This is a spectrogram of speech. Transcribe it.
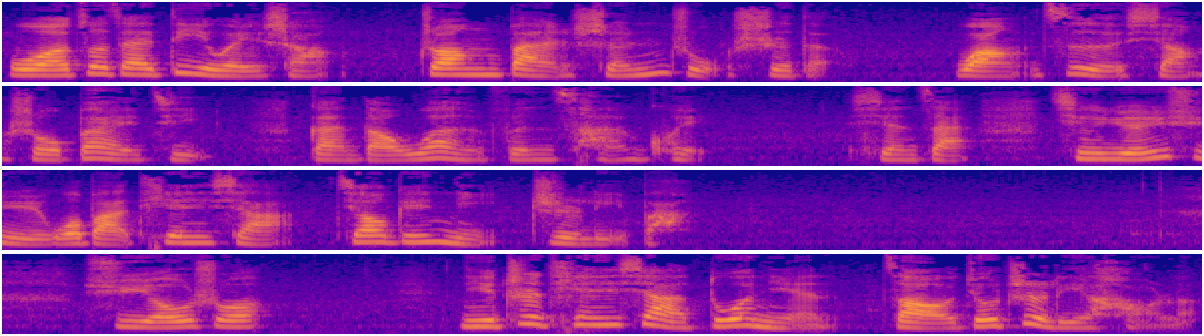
我坐在地位上，装扮神主似的，枉自享受拜祭，感到万分惭愧。现在，请允许我把天下交给你治理吧。许由说：“你治天下多年，早就治理好了，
